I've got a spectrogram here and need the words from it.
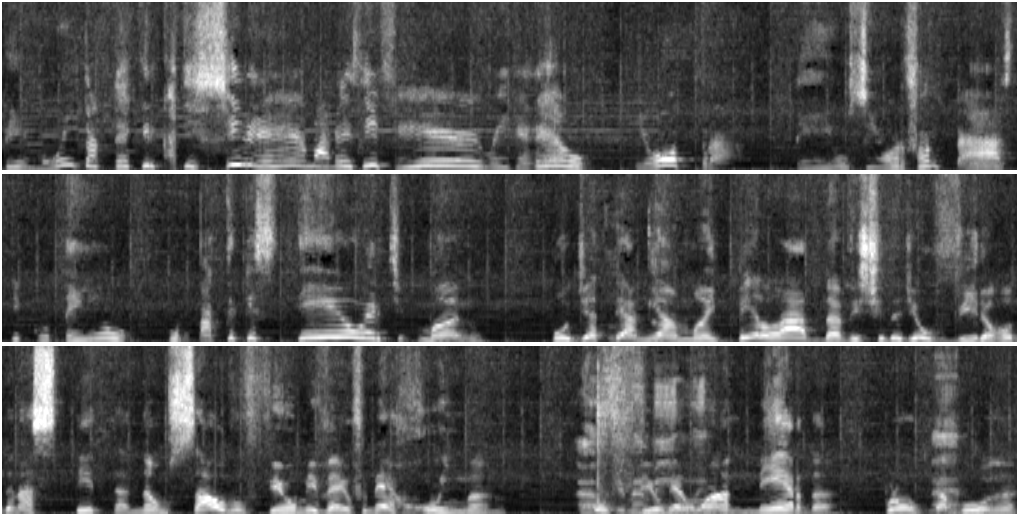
tem muita técnica de cinema nesse filme, entendeu? E outra, tem o Senhor Fantástico, tem o, o Patrick Stewart. Mano, podia ter a minha mãe pelada, vestida de Elvira, rodando as tetas. Não salva o filme, velho. O filme é ruim, mano. É, o filme, é, meio ruim. uma merda. Pronto, É. acabou, né?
